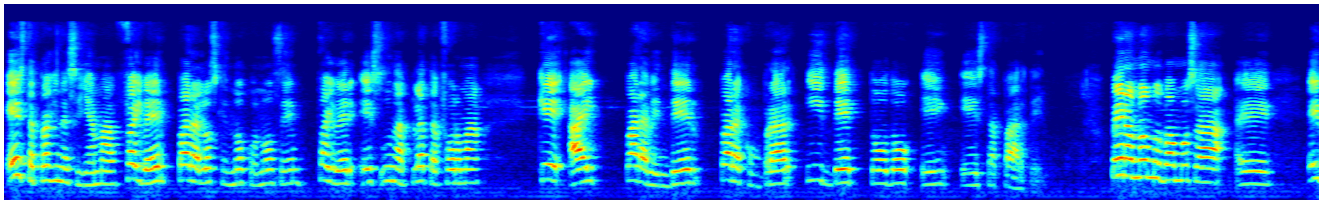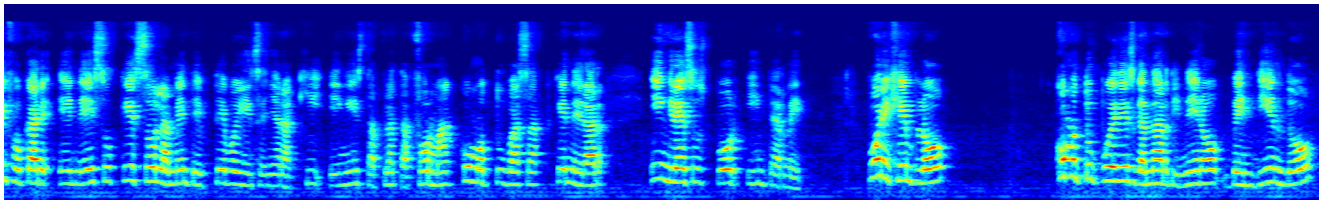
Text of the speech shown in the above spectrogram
Esta página se llama Fiverr. Para los que no conocen, Fiverr es una plataforma que hay para vender, para comprar y de todo en esta parte. Pero no nos vamos a eh, enfocar en eso que solamente te voy a enseñar aquí en esta plataforma cómo tú vas a generar ingresos por internet. Por ejemplo, cómo tú puedes ganar dinero vendiendo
